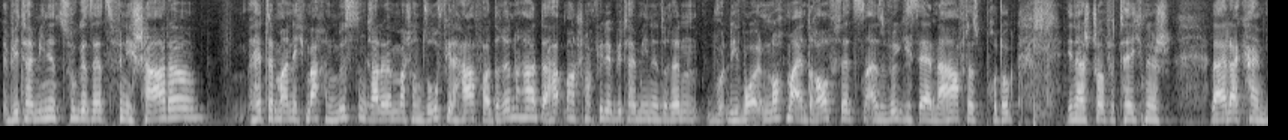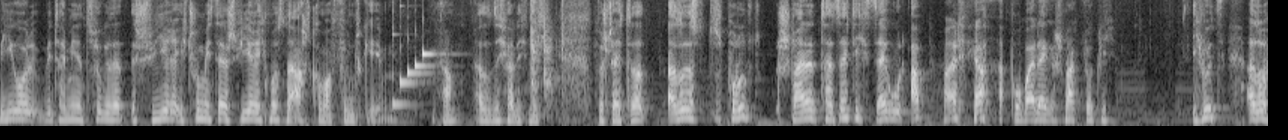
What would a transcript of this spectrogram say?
Vitamine zugesetzt, finde ich schade hätte man nicht machen müssen, gerade wenn man schon so viel Hafer drin hat. Da hat man schon viele Vitamine drin. Die wollten noch mal einen draufsetzen, also wirklich sehr nahrhaftes Produkt. Inhaltsstoffe technisch leider kein Bio-Vitamine zugesetzt, ist schwierig. Ich tue mich sehr schwierig, ich muss eine 8,5 geben. Ja, also sicherlich nicht so schlecht. Also das, das Produkt schneidet tatsächlich sehr gut ab, halt, ja, wobei der Geschmack wirklich ich würde, also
